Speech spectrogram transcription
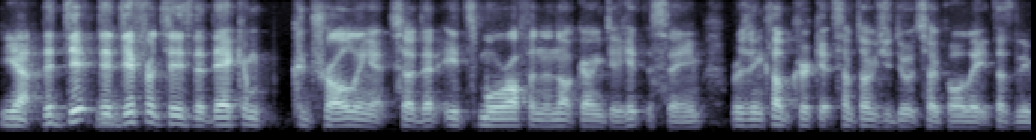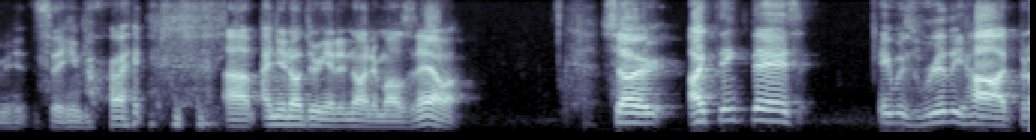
Yeah, The di- the Yeah. difference is that they're com- controlling it so that it's more often than not going to hit the seam. Whereas in club cricket, sometimes you do it so poorly it doesn't even hit the seam, right? um, and you're not doing it at 90 miles an hour. So I think there's it was really hard, but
